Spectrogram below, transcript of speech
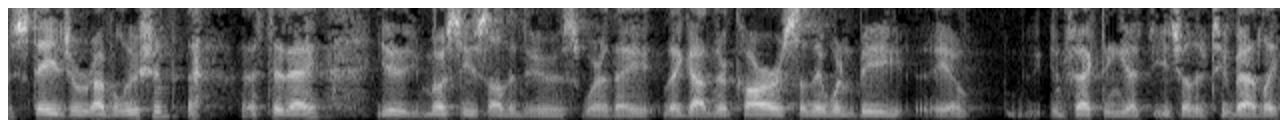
stage a revolution today, you, most of you saw the news where they, they got in their cars so they wouldn't be, you know, infecting each other too badly.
